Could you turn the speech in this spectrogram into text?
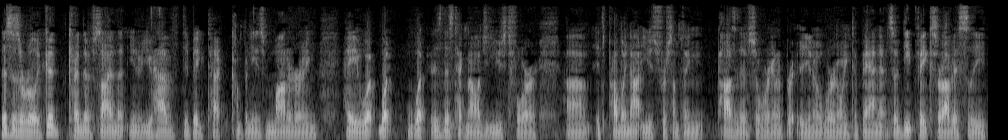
this is a really good kind of sign that you know you have the big tech companies monitoring. Hey, what what what is this technology used for? Um, it's probably not used for something positive, so we're gonna you know we're going to ban it. So deep fakes are obviously,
